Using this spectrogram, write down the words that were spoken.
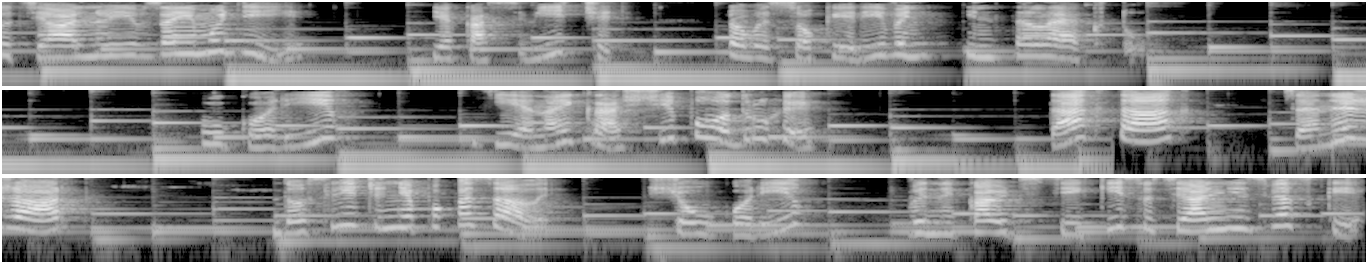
соціальної взаємодії, яка свідчить про високий рівень інтелекту. У корів є найкращі подруги. Так, так, це не жарт. Дослідження показали, що у корів виникають стійкі соціальні зв'язки.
